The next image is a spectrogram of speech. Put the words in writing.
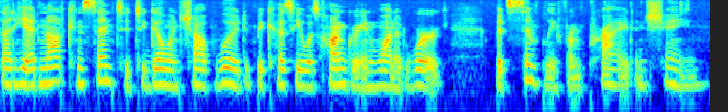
that he had not consented to go and chop wood because he was hungry and wanted work, but simply from pride and shame.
